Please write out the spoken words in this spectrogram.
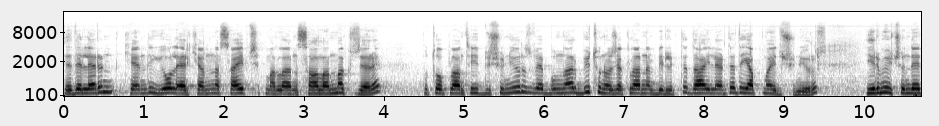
dedelerin kendi yol erkanına sahip çıkmalarını sağlanmak üzere bu toplantıyı düşünüyoruz ve bunlar bütün ocaklarla birlikte daha ileride de yapmayı düşünüyoruz. 23'ünde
